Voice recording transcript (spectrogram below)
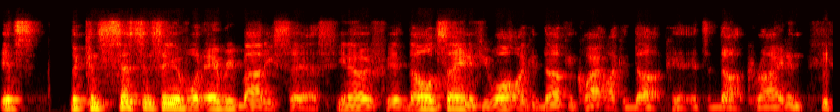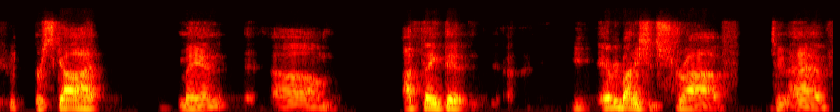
it's the consistency of what everybody says. You know, if it, the old saying, if you walk like a duck and quack like a duck, it, it's a duck, right? And for Scott, man, um, I think that everybody should strive to have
